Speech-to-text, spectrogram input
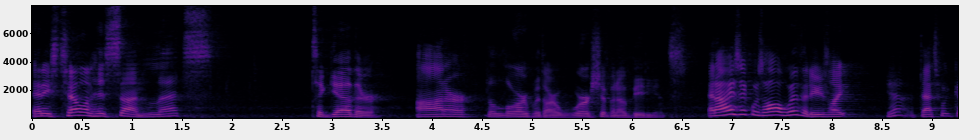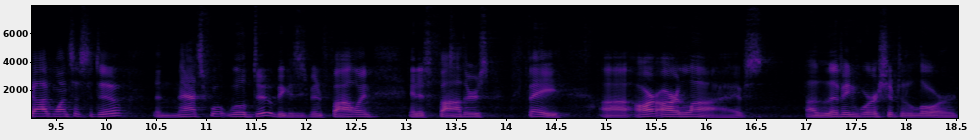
And he's telling his son, let's together honor the Lord with our worship and obedience. And Isaac was all with it. He was like, yeah, if that's what God wants us to do, then that's what we'll do because he's been following in his father's faith. Uh, are our lives a living worship to the Lord?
